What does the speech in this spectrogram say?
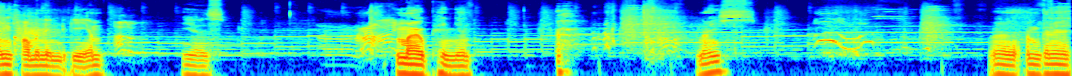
uncommon in the game. He is. In my opinion. nice. Right, I'm gonna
